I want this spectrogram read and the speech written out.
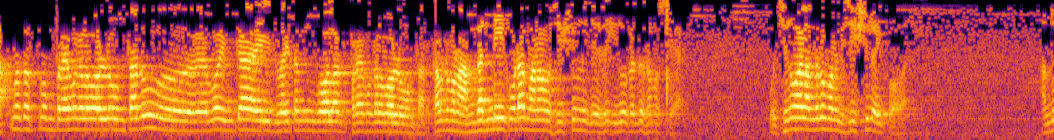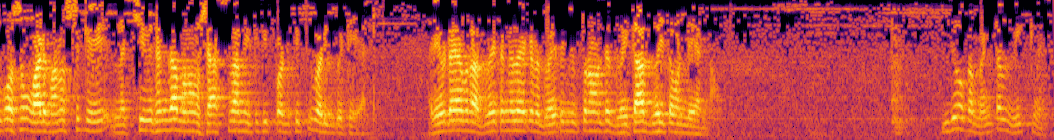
ఆత్మతత్వం ప్రేమ గల వాళ్ళు ఉంటారు ఏవో ఇంకా ఈ ద్వైతం గోల ప్రేమ గల వాళ్ళు ఉంటారు. కాబట్టి మనం అందరినీ కూడా మనం శిష్యుల్ని చేసి ఇదో పెద్ద సమస్య. వచ్చిన వాళ్ళందరూ మనకి శిష్యులు అయిపోవాలి అందుకోసం వాడి మనస్సుకి నచ్చే విధంగా మనం శాస్త్రాన్ని ఇటు తిప్పి అటు తిప్పి వాడికి పెట్టేయాలి. అదేమిటా మరి అద్వైతం కదా ఇక్కడ ద్వైతం చెప్తున్నాం అంటే ద్వైతాద్వైతం అండి అన్నాం. ఇది ఒక మెంటల్ వీక్నెస్.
